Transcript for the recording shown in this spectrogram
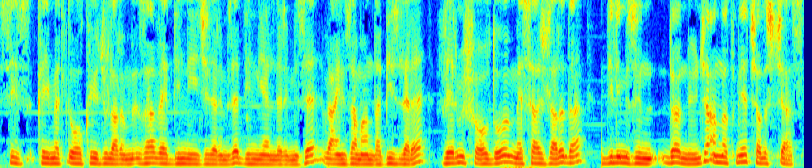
siz kıymetli okuyucularımıza ve dinleyicilerimize, dinleyenlerimize ve aynı zamanda bizlere vermiş olduğu mesajları da dilimizin döndüğünce anlatmaya çalışacağız.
